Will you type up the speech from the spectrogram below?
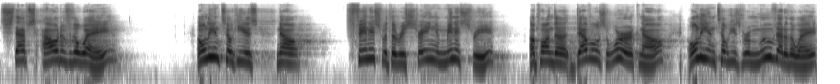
steps out of the way, only until he is now finished with the restraining ministry upon the devil's work now, only until he's removed out of the way,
